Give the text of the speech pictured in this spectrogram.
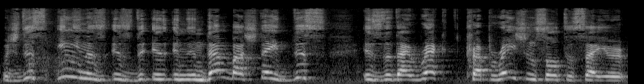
Which this Indian is, is, the, is in, in Demba state, this is the direct preparation, so to say, or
